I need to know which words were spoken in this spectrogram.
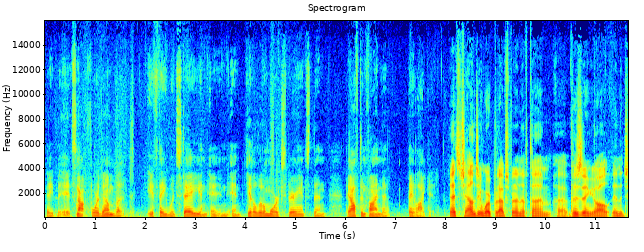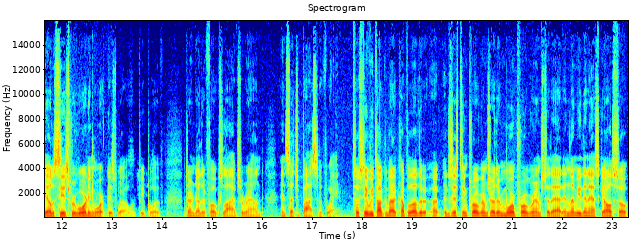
they it's not for them, but if they would stay and, and, and get a little more experience, then they often find that they like it. Yeah, it's challenging work, but I've spent enough time uh, visiting you all in the jail to see it's rewarding work as well when people have turned other folks' lives around in such a positive way. So, Steve, we talked about a couple of other uh, existing programs. Are there more programs to that? And let me then ask you also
